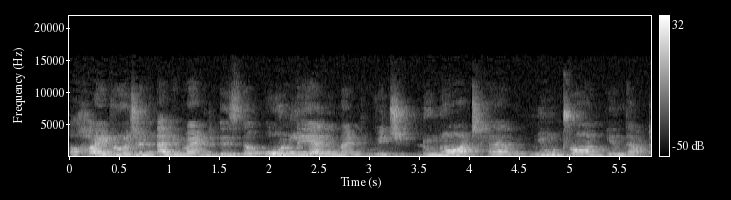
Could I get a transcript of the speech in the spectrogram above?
a hydrogen element is the only element which do not have neutron in that.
